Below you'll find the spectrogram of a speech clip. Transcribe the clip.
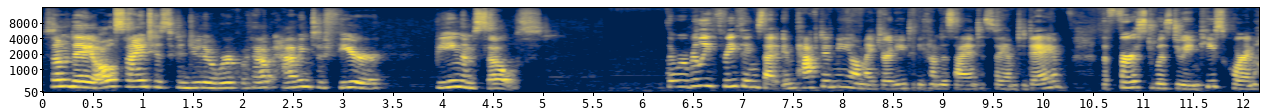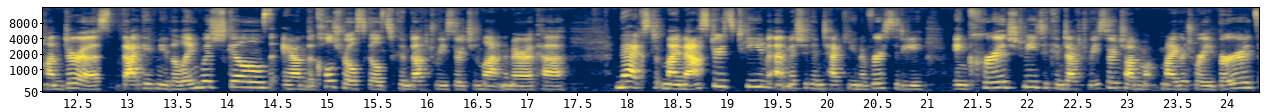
someday all scientists can do their work without having to fear being themselves. There were really three things that impacted me on my journey to become the scientist I am today. The first was doing Peace Corps in Honduras. That gave me the language skills and the cultural skills to conduct research in Latin America. Next, my master's team at Michigan Tech University encouraged me to conduct research on migratory birds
